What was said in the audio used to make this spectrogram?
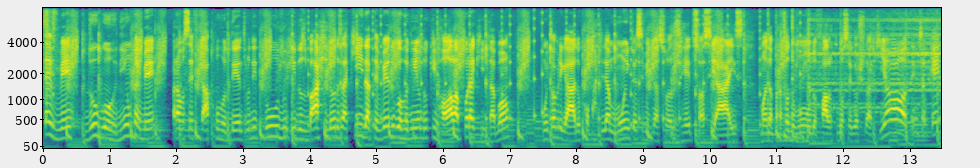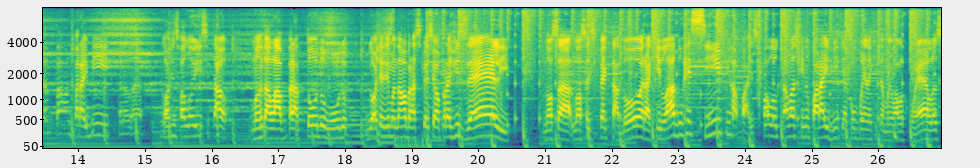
TV do Gordinho PB para você ficar por dentro de tudo e dos bastidores aqui da TV do Gordinho do que rola por aqui, tá bom? Muito obrigado, compartilha muito esse vídeo nas suas redes sociais, manda para todo mundo, fala que você gostou aqui, ó, oh, tem não sei o que, tá, tá, no Paraibi, Gordinho falou isso e tal. Manda lá para todo mundo. Gostaria de mandar um abraço especial para Gisele, nossa, nossa espectadora aqui lá do Recife, rapaz. Falou que tava assistindo Paraíba, que acompanhando aqui também o Aula com Elas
